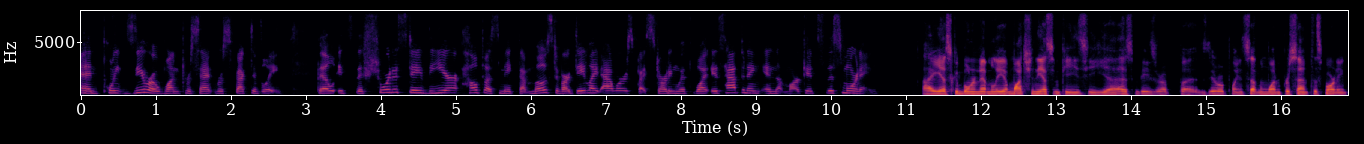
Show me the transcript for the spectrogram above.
and 0.01% respectively. Bill, it's the shortest day of the year. Help us make the most of our daylight hours by starting with what is happening in the markets this morning. Yes. Good morning, Emily. I'm watching the S&Ps. The uh, S&Ps are up uh, 0.71% this morning.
